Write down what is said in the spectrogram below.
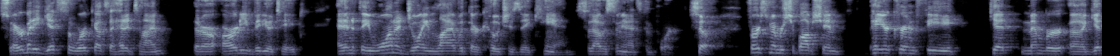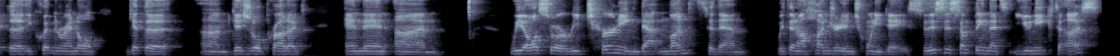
So everybody gets the workouts ahead of time that are already videotaped. And then if they want to join live with their coaches, they can. So that was something that's important. So first membership option, pay your current fee, get member, uh, get the equipment rental, get the um, digital product, and then um, we also are returning that month to them within 120 days. So this is something that's unique to us.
